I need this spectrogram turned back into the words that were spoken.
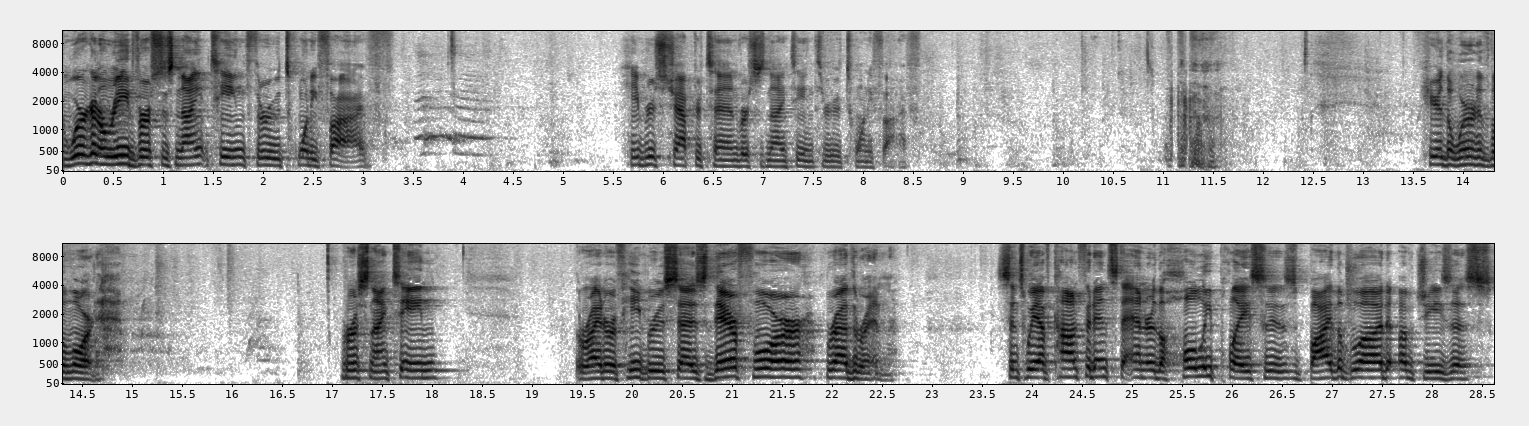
We're going to read verses 19 through 25. Hebrews chapter 10, verses 19 through 25. Hear the word of the Lord. Verse 19, the writer of Hebrews says, Therefore, brethren, since we have confidence to enter the holy places by the blood of Jesus,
